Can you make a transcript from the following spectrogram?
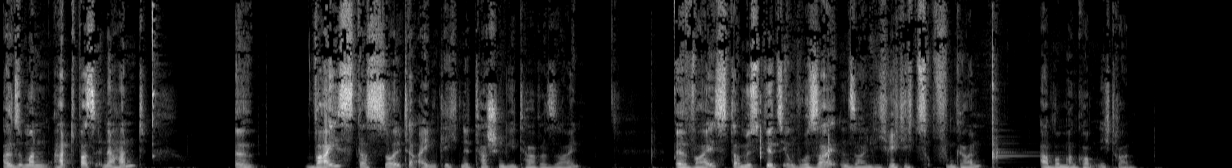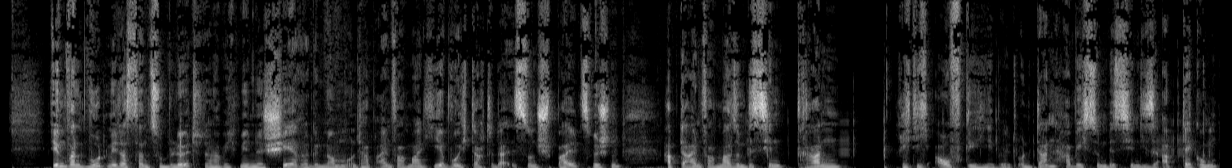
Also man hat was in der Hand, äh, weiß, das sollte eigentlich eine Taschengitarre sein, äh, weiß, da müssten jetzt irgendwo Seiten sein, die ich richtig zupfen kann, aber man kommt nicht dran. Irgendwann wurde mir das dann zu blöd, dann habe ich mir eine Schere genommen und habe einfach mal hier, wo ich dachte, da ist so ein Spalt zwischen, habe da einfach mal so ein bisschen dran richtig aufgehebelt. Und dann habe ich so ein bisschen diese Abdeckung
